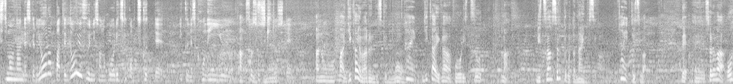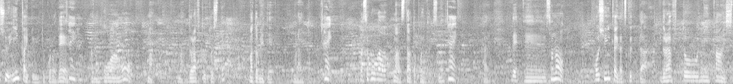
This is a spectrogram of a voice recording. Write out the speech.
質問なんですけどヨーロッパってどういうふうにその法律とかを作っていくんですか？この EU の組あそうですね。織として。あのまあ、議会はあるんですけども、はい。議会が法律を、まあ、立案するってことはないんですよ。はい。実は。で、えーそれは欧州委員会というところで、はいはい。あの法案を、まあまあ、ドラフトとしてまとめてもらうと、はい。まあ、そこが、まあ、スタートポイントですね。はい。はい、で、えーその欧州委員会が作ったドラフトに関し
